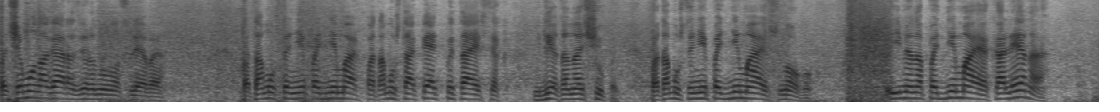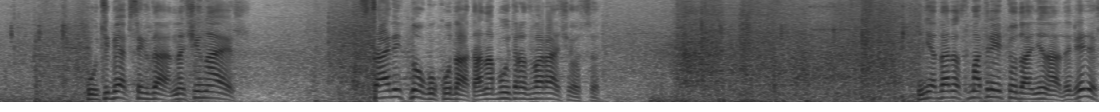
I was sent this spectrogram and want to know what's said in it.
Почему нога развернулась левая? Потому что не поднимаешь, потому что опять пытаешься где-то нащупать. Потому что не поднимаешь ногу. Именно поднимая колено, у тебя всегда начинаешь ставить ногу куда-то, она будет разворачиваться. Мне даже смотреть туда не надо, видишь?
